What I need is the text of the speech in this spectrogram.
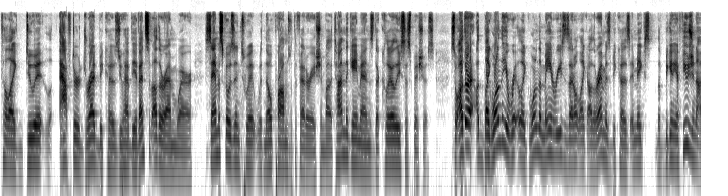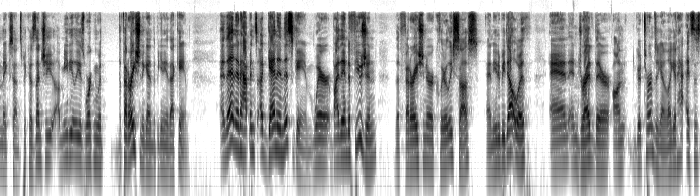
to like do it after Dread because you have the events of Other M where Samus goes into it with no problems with the Federation. By the time the game ends, they're clearly suspicious. So other like one of the like one of the main reasons I don't like Other M is because it makes the beginning of Fusion not make sense because then she immediately is working with the Federation again at the beginning of that game. And then it happens again in this game, where by the end of Fusion, the Federation are clearly sus and need to be dealt with, and in Dread they're on good terms again. Like it, ha- it's this,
